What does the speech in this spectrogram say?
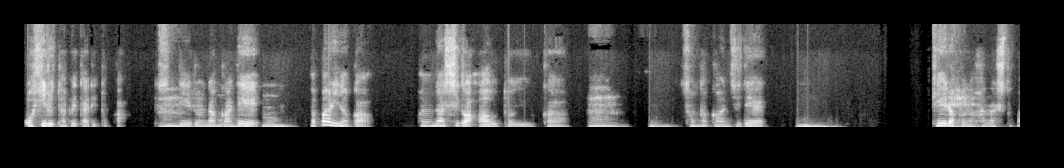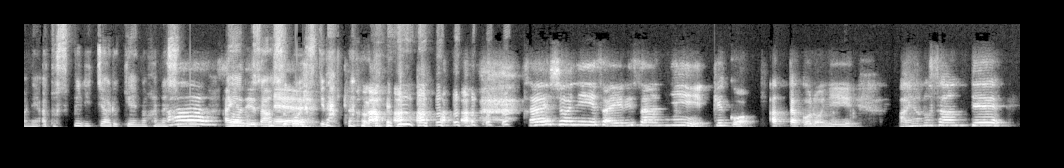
お昼食べたりとかしている中で、やっぱりなんか話が合うというか、うん。うん、そんな感じで、うん経絡の話とかね、あとスピリチュアル系の話も、あー綾野さんすごい好きだったので、最初にさゆりさんに結構会った頃に、綾野さんって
